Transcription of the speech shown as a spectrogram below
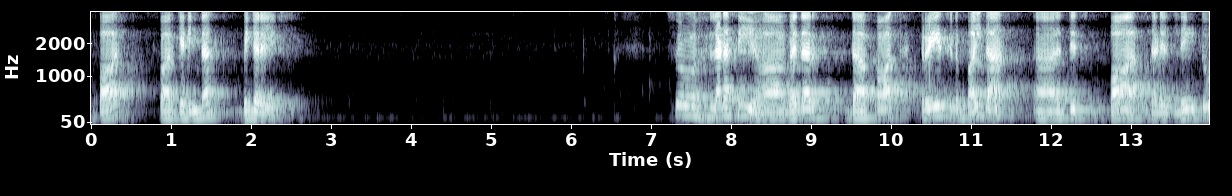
bar for getting the bigger ellipse. So let us see uh, whether the path traced by the uh, this bar that is linked to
